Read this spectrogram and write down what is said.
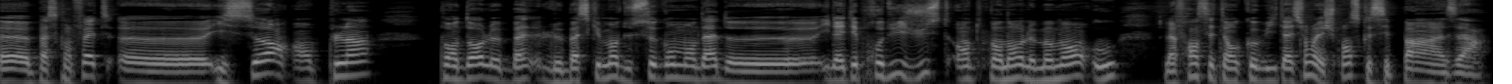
parce qu'en fait, il sort en plein pendant le, ba le basculement du second mandat de il a été produit juste en, pendant le moment où la France était en cohabitation et je pense que c'est pas un hasard.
